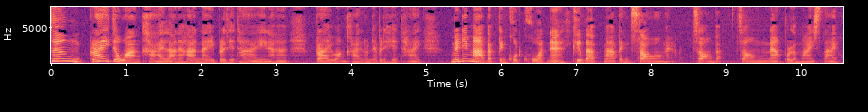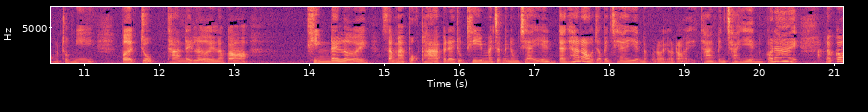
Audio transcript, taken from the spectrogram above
ซึ่งใกล้จะวางขายแล้วนะคะ ในประเทศไทยนะคะใกล้วางขายแล้วในประเทศไทย ไม่ได้มาแบบเป็นขวดๆนะ คือแบบมาเป็นซองอะ่ะ ซองแบบซองน้ำผลไม้สไตล์ของโทมี่ เปิดจุกทานได้เลย แล้วก็ทิ้งได้เลย สามารถพกพาไปได้ทุกที่ไม่จำเป็นต้องแช่เย็น แต่ถ้าเราจะไปแช่เย็นแบบอร่อยๆ ทานเป็นชาเย็นก็ได้ แล้วก็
